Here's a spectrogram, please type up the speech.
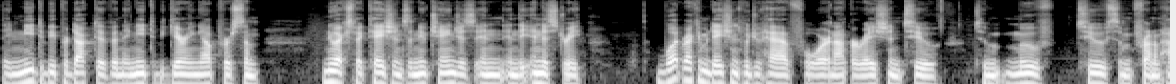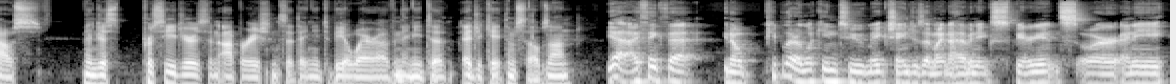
they need to be productive and they need to be gearing up for some new expectations and new changes in in the industry. What recommendations would you have for an operation to to move to some front of house and just procedures and operations that they need to be aware of and they need to educate themselves on? Yeah, I think that you know people that are looking to make changes that might not have any experience or any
